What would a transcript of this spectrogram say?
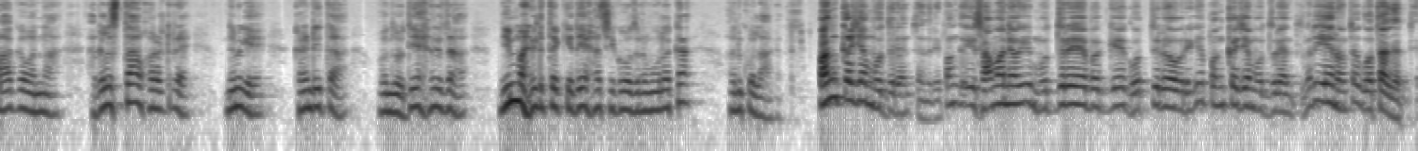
ಭಾಗವನ್ನು ಅಗಲಿಸ್ತಾ ಹೊರಟ್ರೆ ನಿಮಗೆ ಖಂಡಿತ ಒಂದು ದೇಹದ ನಿಮ್ಮ ಹಿಡಿತಕ್ಕೆ ದೇಹ ಸಿಗೋದ್ರ ಮೂಲಕ ಅನುಕೂಲ ಆಗುತ್ತೆ. ಪಂಕಜ ಮುದ್ರೆ ಅಂತಂದರೆ ಪಂಕ ಈ ಸಾಮಾನ್ಯವಾಗಿ ಮುದ್ರೆಯ ಬಗ್ಗೆ ಗೊತ್ತಿರೋವರಿಗೆ ಪಂಕಜ ಮುದ್ರೆ ಅಂತಂದರೆ ಏನು ಅಂತ ಗೊತ್ತಾಗುತ್ತೆ.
